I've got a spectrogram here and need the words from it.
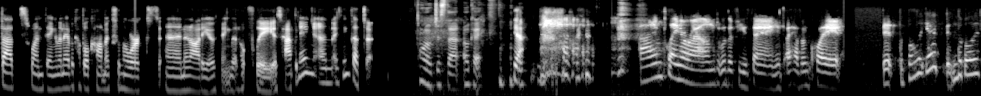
that's one thing. And then I have a couple of comics in the works and an audio thing that hopefully is happening, and I think that's it. oh just that okay Yeah. I'm playing around with a few things. I haven't quite bit the bullet yet. Bitten the bullet.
